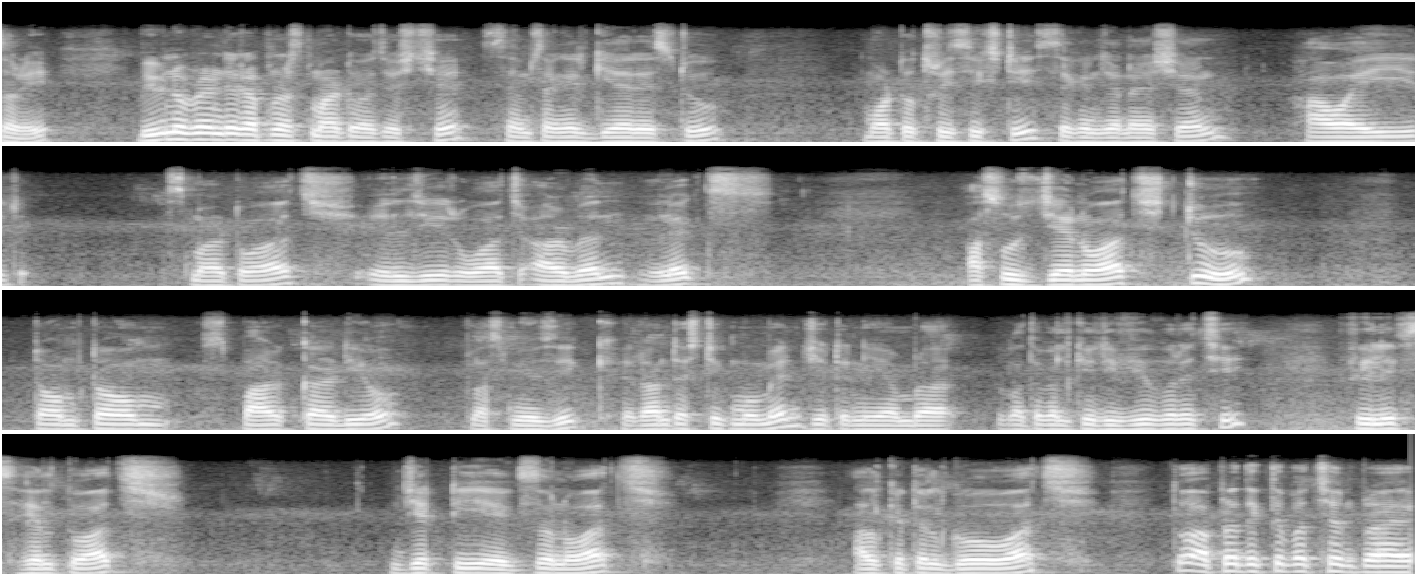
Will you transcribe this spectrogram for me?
সরি বিভিন্ন ব্র্যান্ডের আপনার স্মার্ট ওয়াচ এসছে। স্যামসাংয়ের Gear S two Moto three sixty second generation হাওয়াইয়ের স্মার্ট ওয়াচ এলজির watch urban Lex Asus Zen Watch two TomTom Spark Cardio plus Music Runtastic Moment যেটা নিয়ে আমরা গতকালকে রিভিউ করেছি Philips Health Watch ZTE Axon Watch Alcatel Go Watch তো আপনারা দেখতে পাচ্ছেন প্রায়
